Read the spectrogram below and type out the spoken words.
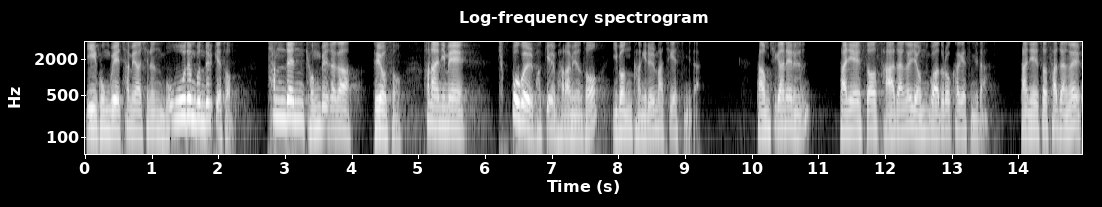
이 공부에 참여하시는 모든 분들께서 참된 경배자가 되어서 하나님의 축복을 받기를 바라면서 이번 강의를 마치겠습니다. 다음 시간에는 다니엘서 4장을 연구하도록 하겠습니다. 다니엘서 4장을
